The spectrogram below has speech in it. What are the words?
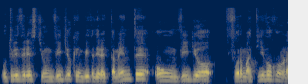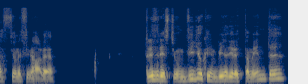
utilizzeresti un video che invita direttamente o un video formativo con un'azione finale? Utilizzeresti un video che invita direttamente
